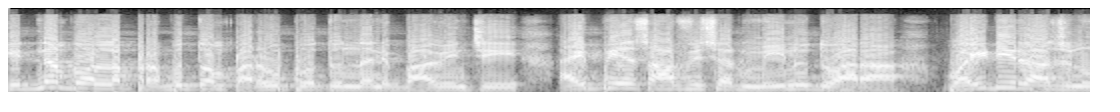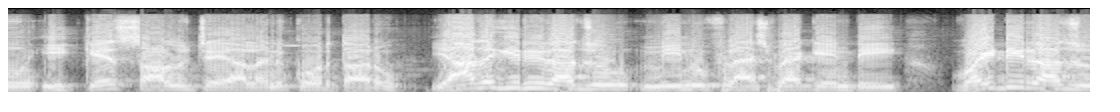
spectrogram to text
కిడ్నాప్ వల్ల ప్రభుత్వం పరువు పోతుందని భావించి ఐపీఎస్ ఆఫీసర్ మీను ద్వారా వైడి రాజును ఈ కేసు సాల్వ్ చేయాలని కోరుతారు. యాదగిరి రాజు మీను ఫ్లాష్ బ్యాక్ ఏంటి? వైడి రాజు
